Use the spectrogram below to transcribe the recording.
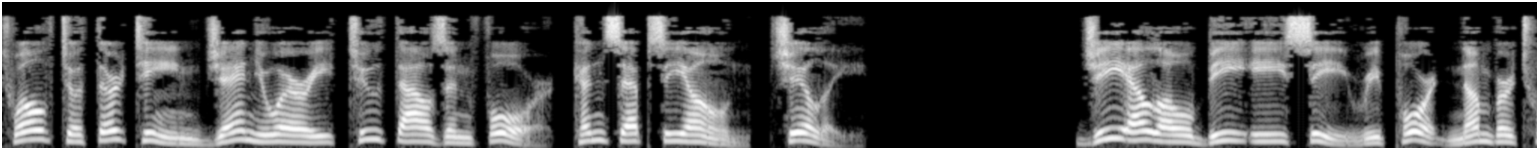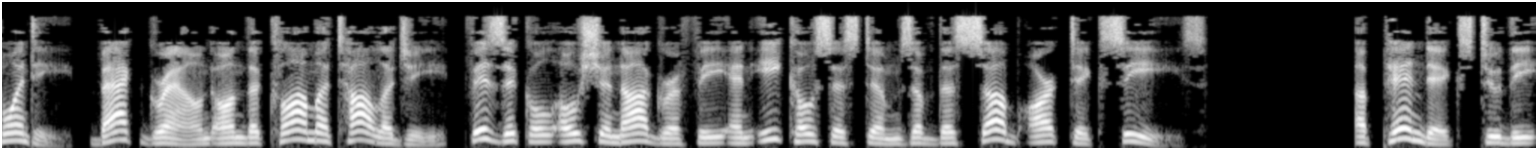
12–13 January 2004, Concepcion, Chile GLOBEC Report Number 20, Background on the climatology, physical oceanography and ecosystems of the sub-Arctic seas. Appendix to the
